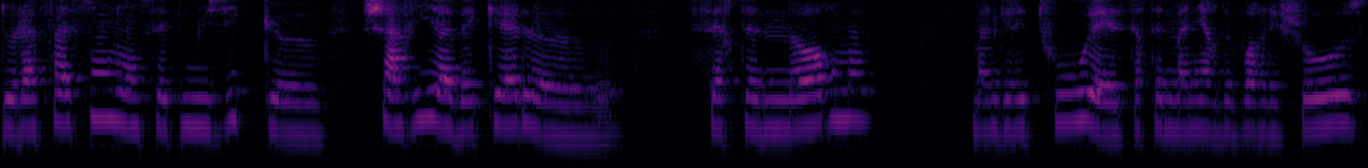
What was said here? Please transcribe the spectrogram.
de la façon dont cette musique euh, charrie avec elle euh, certaines normes, malgré tout, et certaines manières de voir les choses,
